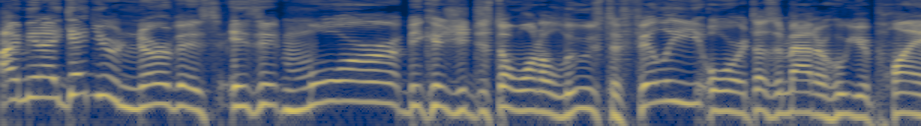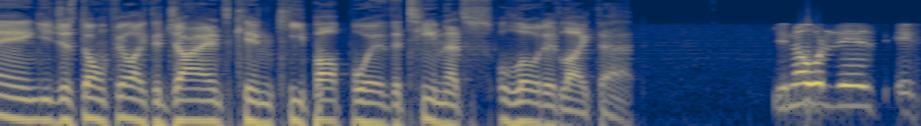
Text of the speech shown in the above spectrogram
I mean, I get you're nervous. Is it more because you just don't want to lose to Philly, or it doesn't matter who you're playing? You just don't feel like the Giants can keep up with a team that's loaded like that? You know what it is? It's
